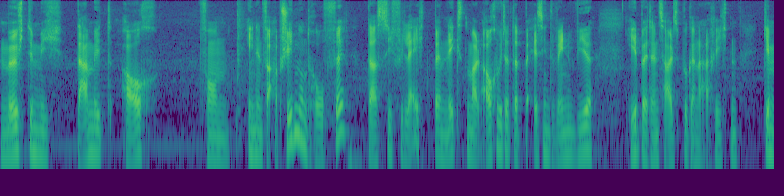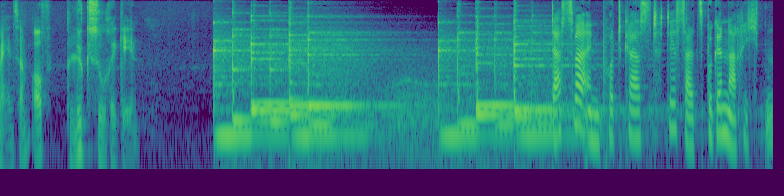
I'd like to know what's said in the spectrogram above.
möchte mich damit auch von Ihnen verabschieden und hoffe, dass Sie vielleicht beim nächsten Mal auch wieder dabei sind, wenn wir hier bei den Salzburger Nachrichten gemeinsam auf Glückssuche gehen. Das war ein Podcast der Salzburger Nachrichten.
